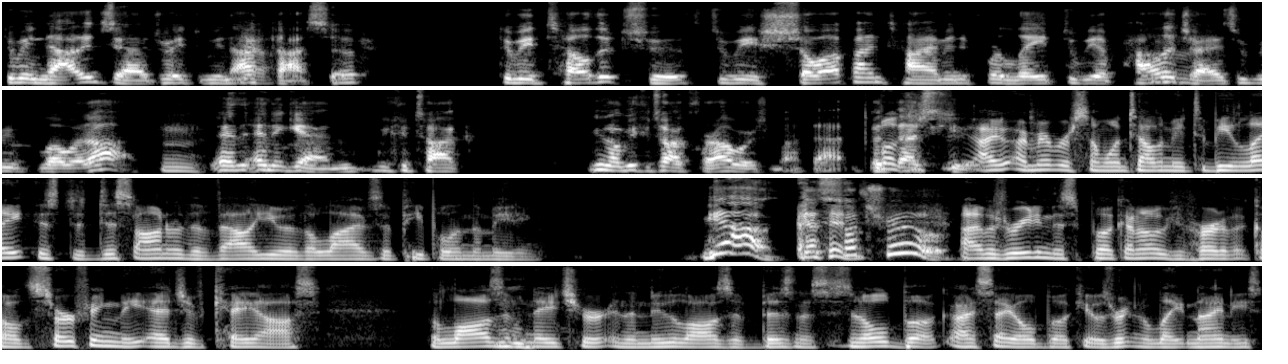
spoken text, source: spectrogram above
Do we not exaggerate? Do we not Yeah. gossip? Do we tell the truth? Do we show up on time? And if we're late, do we apologize or do we blow it off? Mm. And, and again, we could talk, you know, we could talk for hours about that, but well, that's just. I, I remember someone telling me to be late is to dishonor the value of the lives of people in the meeting. yeah, that's so true. I was reading this book. I don't know if you've heard of it called Surfing the Edge of Chaos The Laws of Mm. Nature and the New Laws of Business. It's an old book. I say old book. It was written in the late 90s.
